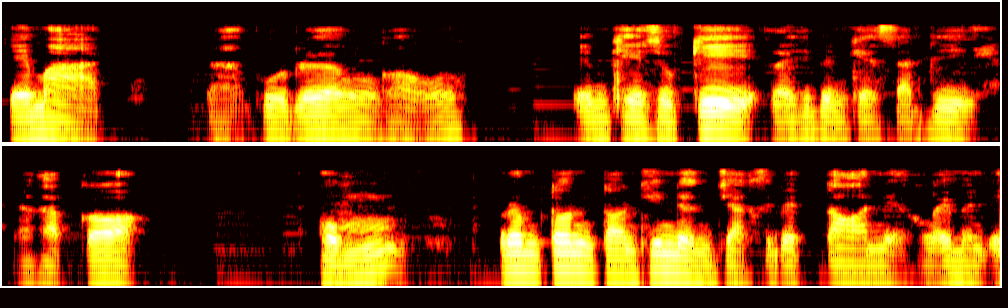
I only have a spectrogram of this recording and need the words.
เจมาร์ดนะพูดเรื่องของ MK s u k i อะไรที่เป็น case study นะครับ ก็ผมเริ่มต้นตอนที่ 1 จาก 11 ตอนเนี่ยของ M&A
